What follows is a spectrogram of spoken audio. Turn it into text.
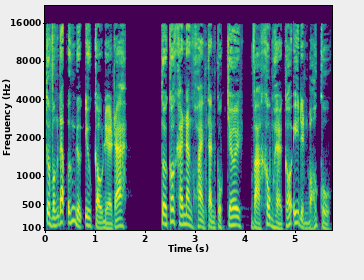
tôi vẫn đáp ứng được yêu cầu đề ra. Tôi có khả năng hoàn thành cuộc chơi và không hề có ý định bỏ cuộc.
